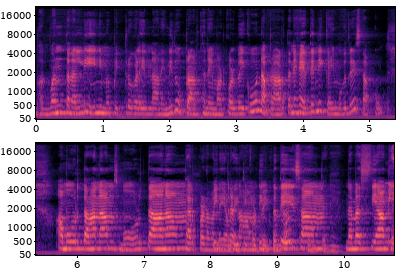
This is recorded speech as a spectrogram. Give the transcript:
ಭಗವಂತನಲ್ಲಿ ನಿಮ್ಮ ಪಿತೃಗಳನ್ನ ನೆನೆದು ಪ್ರಾರ್ಥನೆ ಮಾಡ್ಕೊಳ್ಬೇಕು ನಾ ಪ್ರಾರ್ಥನೆ ಹೇಳ್ತೀನಿ ಕೈ ಮುಗಿದ್ರೆ ಸಾಕು ಅಮೂರ್ತಾನಾಂ ಸ್ಮೂರ್ತಾನಾಂ ತರ್ಪಣವನ್ನು. ನಮಸ್ಯಾಮಿ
